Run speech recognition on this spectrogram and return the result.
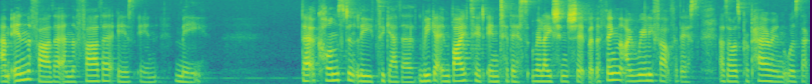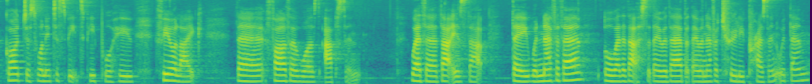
am in the Father and the Father is in me. They're constantly together. We get invited into this relationship. But the thing that I really felt for this as I was preparing was that God just wanted to speak to people who feel like their father was absent. Whether that is that they were never there, or whether that's that they were there but they were never truly present with them.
